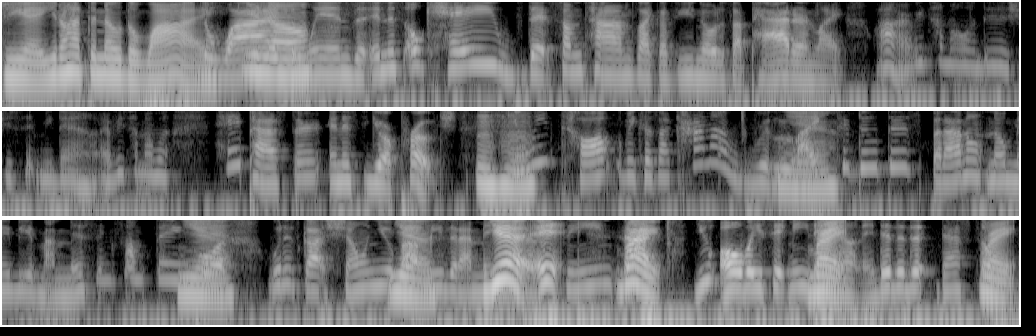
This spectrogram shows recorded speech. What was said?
yeah you don't have to know the why the why, you know the when, the, and it's okay that sometimes, like if you notice a pattern, like wow, every time I want to do this, you sit me down. Every time I want, hey pastor, and it's your approach. Can Mhm. we talk because I kind of would Yeah. like to do this, but I don't know maybe if I'm missing something Yeah. or what has God shown you about me that I may Yeah, not have it- seen. Not, right. you always sit me Right. down, and that's the right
